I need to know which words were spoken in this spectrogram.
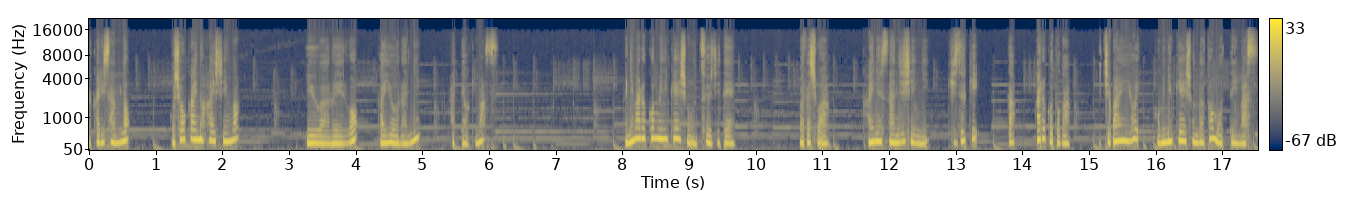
あかりさんのご紹介の配信は URL を概要欄に貼っておきます。アニマルコミュニケーションを通じて私は飼い主さん自身に気づきがあることが一番良いコミュニケーションだと思っています。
